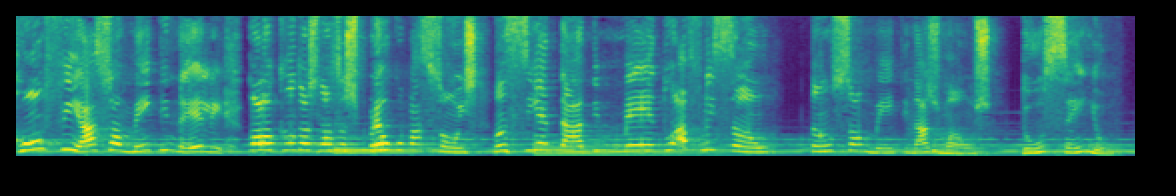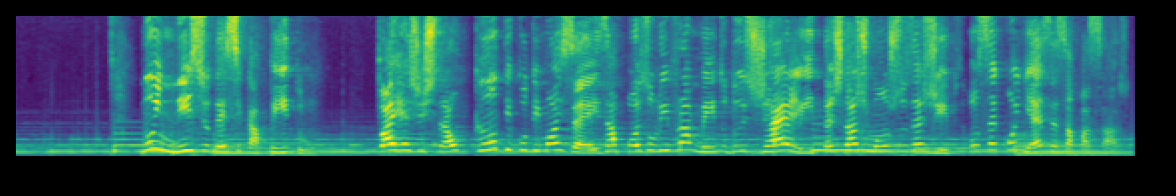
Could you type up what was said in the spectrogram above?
confiar somente nele, colocando as nossas preocupações, ansiedade, medo, aflição, tão somente nas mãos do Senhor. No início desse capítulo, vai registrar o cântico de Moisés após o livramento dos israelitas das mãos dos egípcios. Você conhece essa passagem,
